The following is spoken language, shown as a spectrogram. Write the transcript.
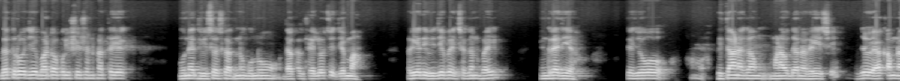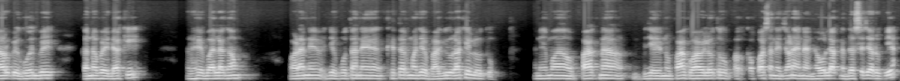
ગતરોજ બાટવા પોલીસ સ્ટેશન ખાતે એક વિશ્વાસઘાતનો ગુનો દાખલ થયેલો છે, જેમાં ફરિયાદી વિજયભાઈ છગનભાઈ ઇંગ્રાજીયા કે જો ભીતાણા ગામ માણાવદાના રહીએ છીએ. જો આ કામના આરોપી ગોવિંદભાઈ કાનાભાઈ ડાકી રહે બાલાગામ વાળાને જે પોતાને ખેતરમાં જે ભાગ્યું રાખેલું હતું, અને એમાં પાકના જે એનો પાક વાવેલો હતો કપાસ અને ચણા, એના નવ લાખ ને દસ હજાર રૂપિયા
